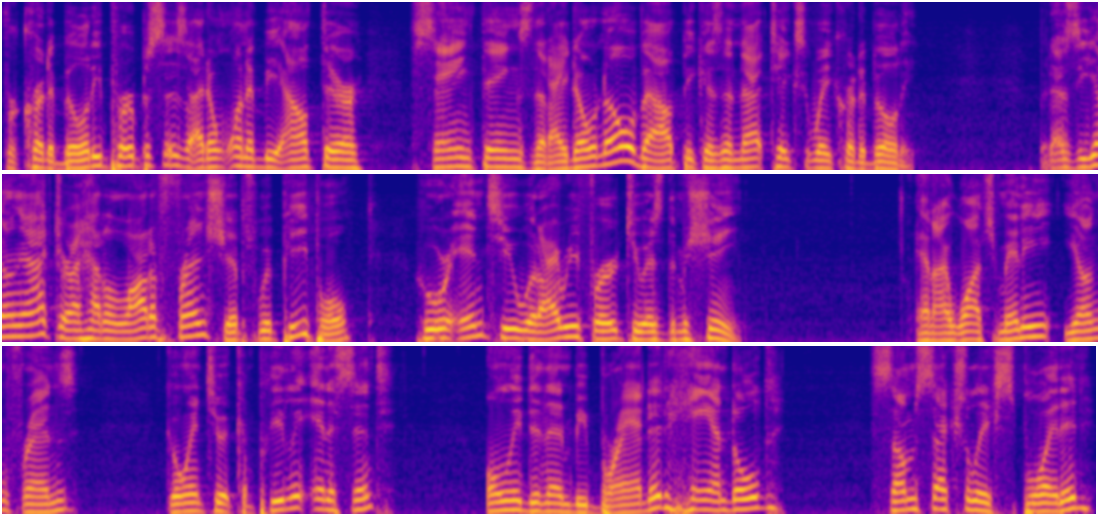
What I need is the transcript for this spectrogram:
for credibility purposes. I don't want to be out there saying things that I don't know about because then that takes away credibility. But as a young actor, I had a lot of friendships with people who were into what I referred to as the machine. And I watched many young friends go into it completely innocent, only to then be branded, handled, some sexually exploited,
